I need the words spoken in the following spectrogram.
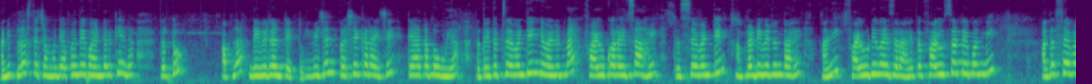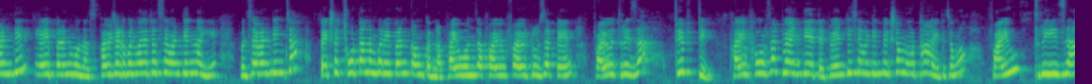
आणि प्लस त्याच्यामध्ये आपण रिमाइंडर केला तर तो आपला डिव्हिडंट येतो. डिव्हिजन कसे करायचे ते आता बघूया. तर इथं सेवन्टीन डिवायडेड बाय फाईव्ह करायचं आहे. तर सेवन्टीन आपला डिव्हिडंट आहे आणि फाईव्ह डिवायझर आहे. तर फाईव्हचा टेबल मी आता सेवन्टीन येईपर्यंत म्हणूनच फाईव्हच्या टेबलमध्ये तर सेवन्टीन नाही आहे पण सेवन्टीनच्या पेक्षा छोटा नंबर येईपर्यंत काउंट करणार. फाईव्ह वन जा फाईव्ह फाईव्ह टू जा टेन फाईव्ह थ्री जा फिफ्टीन फाईव्ह फोर जा ट्वेंटी येते. ट्वेंटी सेवन्टीनपेक्षा मोठा आहे. त्याच्यामुळं फाईव्ह थ्री जा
